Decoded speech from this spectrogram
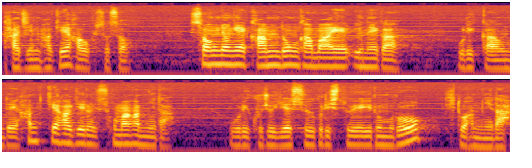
다짐하게 하옵소서. 성령의 감동 감화의 은혜가 우리 가운데 함께 하기를 소망합니다. 우리 구주 예수 그리스도의 이름으로 기도합니다.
